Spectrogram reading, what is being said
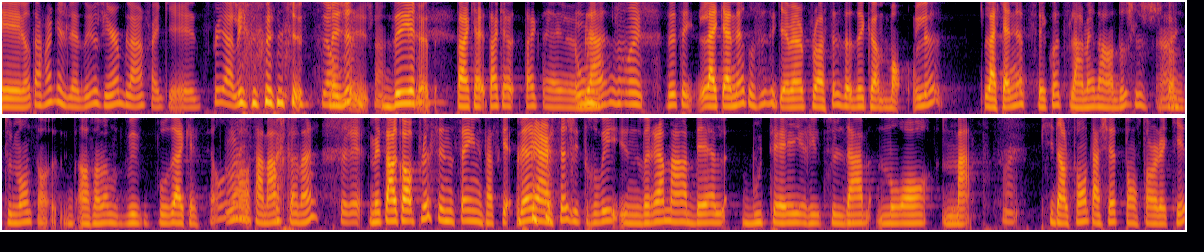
euh, l'autre affaire que je voulais dire, j'ai un blanc. Fait que tu peux y aller sur une question. Mais juste genre- dire, tant que t'as un Oui, blanc, genre, la canette aussi, c'est qu'il y avait un process de dire comme, bon, là, la canette, tu fais quoi? Tu la mets dans la douche? Là, je Ouais. comme tout le monde, en ce moment, vous devez vous poser la question. Ouais. ça marche comment? Vrai. Mais c'est encore plus insane parce que derrière ça, j'ai trouvé une vraiment belle bouteille réutilisable noire mat. Puis dans le fond, tu achètes ton starter kit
